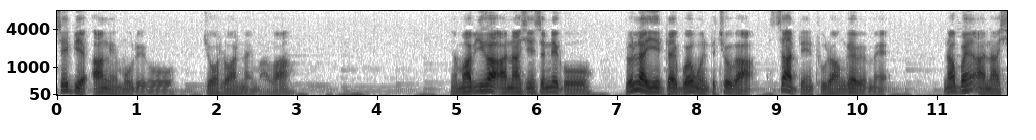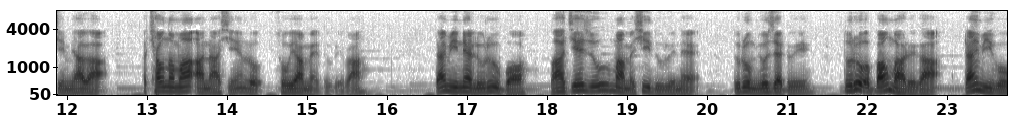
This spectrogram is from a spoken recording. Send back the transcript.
စိတ်ပြက်အားငယ်မှုတွေကိုကြော်လွှားနိုင်မှာပါမြန်မာပြည်ကအာဏာရှင်စနစ်ကို လွတ်လပ်ရေးတိုက်ပွဲဝင်တချို့ကစတင်ထူထောင်ခဲ့ပေမဲ့နောက်ပိုင်းအာဏာရှင်များကအချောင်သမားအာဏာရှင်လို့ဆိုရမဲ့သူတွေပါတိုင်းပြည်နဲ့လူထုအပေါ်ဘာကျေးဇူးမှမရှိသူတွေနဲ့သူတို့မျိုးဆက်တွေသူတို့အပေါင်းပါတွေကတိုင်းပြည်ကို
